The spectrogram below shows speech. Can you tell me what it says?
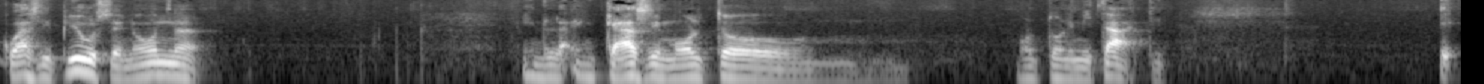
quasi più se non in, in casi molto, molto limitati. E,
